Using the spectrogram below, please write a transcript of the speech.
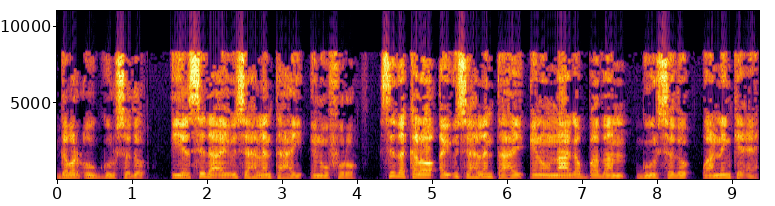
gabar uu guursado iyo sida ay u sahlan tahay inuu furo. Sida kaloo ay u sahlan tahay inuu naago badan guursado waa ninka ah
